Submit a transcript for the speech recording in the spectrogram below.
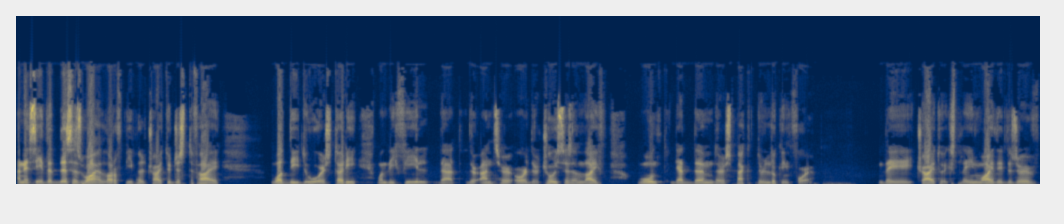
And I see that this is why a lot of people try to justify what they do or study when they feel that their answer or their choices in life won't get them the respect they're looking for. They try to explain why they deserve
